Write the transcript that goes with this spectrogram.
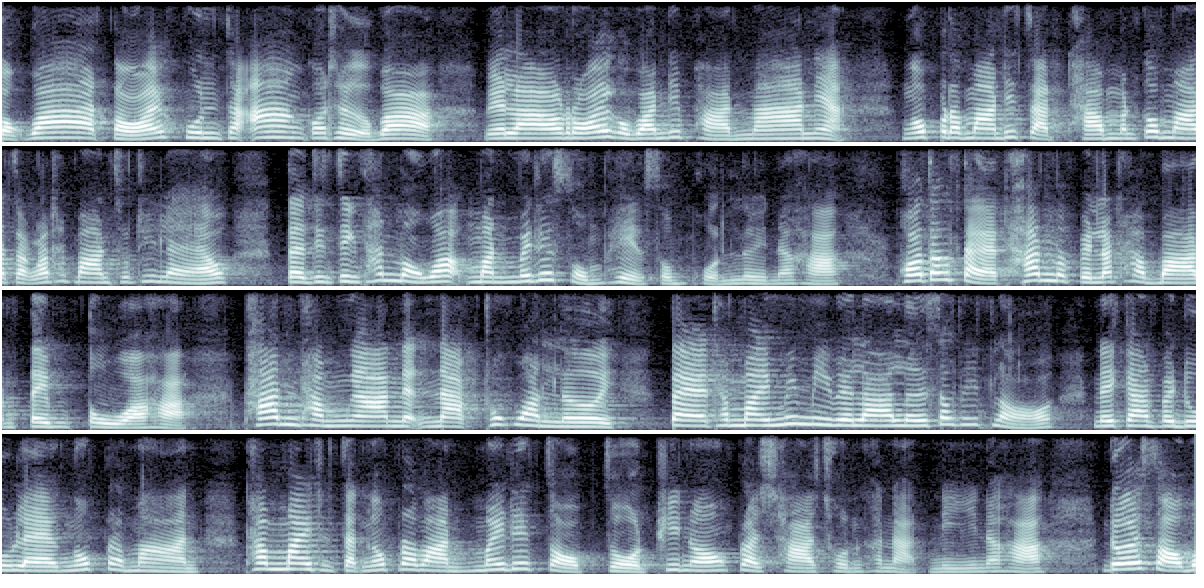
บอกว่าต่อให้คุณจะอ้างก็เถอะว่า เวลาร้อยกว่าวันที่ผ่านมาเนี่ยงบประมาณที่จัดทำมันก็มาจากรัฐบาลชุดที่แล้ว แต่จริง ๆ ท่านมองว่ามันไม่ได้สมเหตุสมผลเลยนะคะ เพราะตั้งแต่ท่านมาเป็นรัฐบาลเต็มตัวค่ะ ท่านทำงานเนี่ยหนักทุกวันเลย แต่ทำไมไม่มีเวลาเลยสักนิดหรอ ในการไปดูแลงบประมาณทำไมถึงจัดงบประมาณไม่ได้ตอบโจทย์พี่น้องประชาชนขนาดนี้นะคะ โดยสว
